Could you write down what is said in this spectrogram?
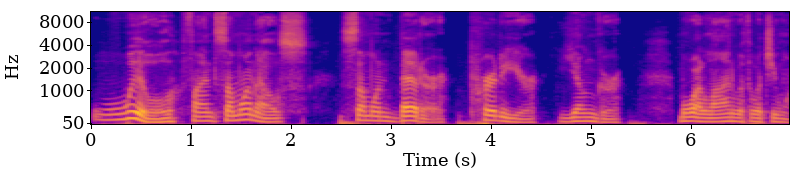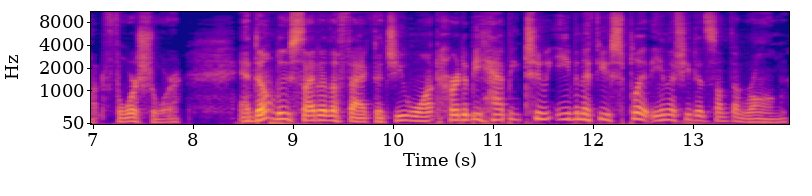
will find someone else, someone better, prettier, younger, more aligned with what you want, for sure. And don't lose sight of the fact that you want her to be happy too, even if you split, even if she did something wrong.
